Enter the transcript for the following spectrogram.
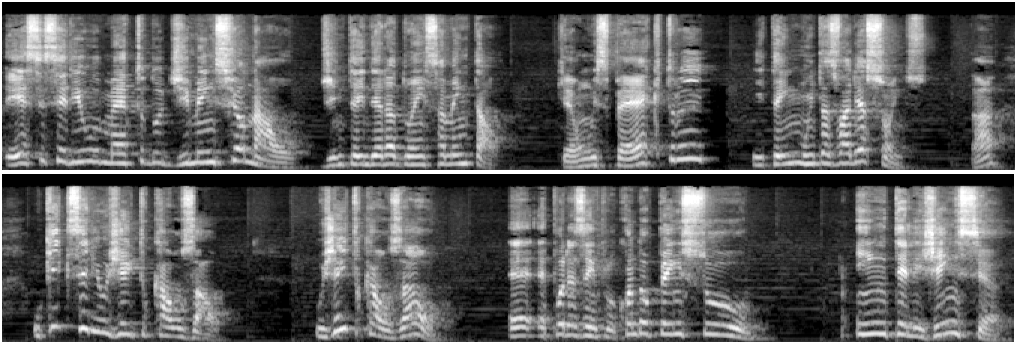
Esse seria o método dimensional de entender a doença mental, que é um espectro e, e tem muitas variações. Tá? O que, que seria o jeito causal? O jeito causal é, é, por exemplo, quando eu penso em inteligência,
